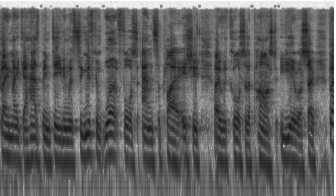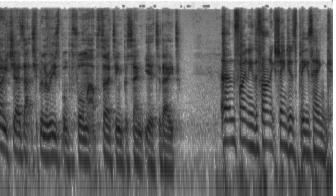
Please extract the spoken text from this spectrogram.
Plane maker has been dealing with significant workforce and supplier issues over the course of the past year or so. Boeing shares actually been a reasonable performer, up 13% year to date. And finally, the foreign exchanges, please, Henk.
